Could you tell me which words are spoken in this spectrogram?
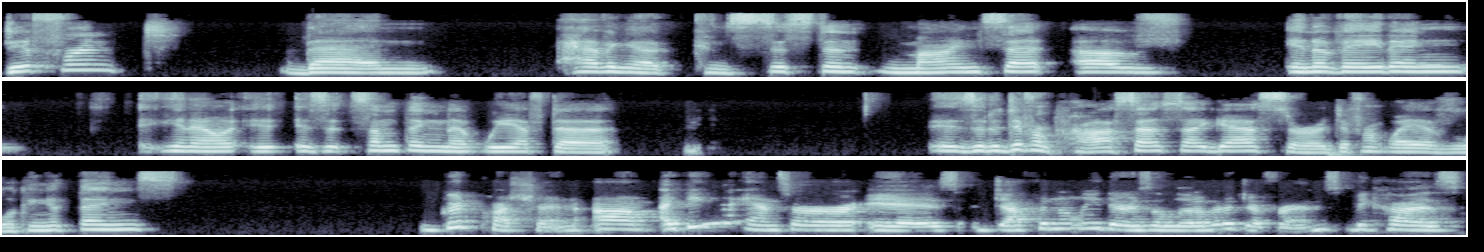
different than having a consistent mindset of innovating? You know, is, is it something that we have to is it a different process, I guess, or a different way of looking at things? good question. Um, I think the answer is definitely there's a little bit of difference because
